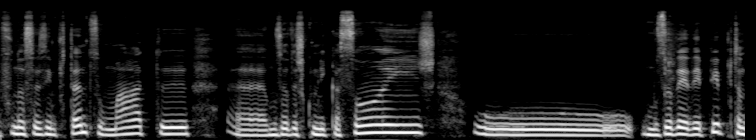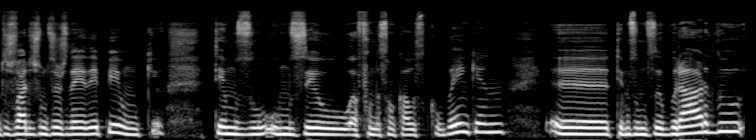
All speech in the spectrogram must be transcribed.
fundações importantes, o MAT, uh, o Museu das Comunicações, o, o, Museu da EDP, portanto, os vários museus da EDP. Um, que, temos o, o, Museu, a Fundação Carlos Gulbenkian, uh, temos o Museu Berardo,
